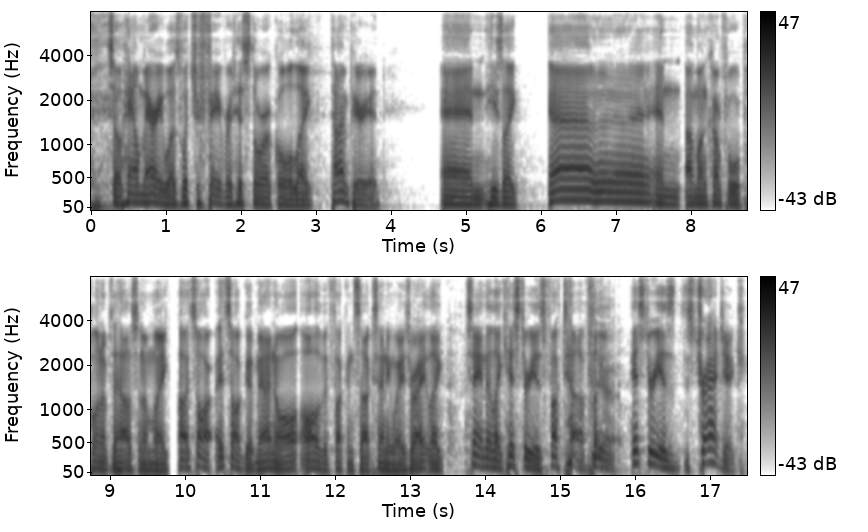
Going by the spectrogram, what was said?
so Hail Mary was, what's your favorite historical like time period? And he's like, uh, and I'm uncomfortable pulling up to the house, and I'm like, oh, it's all it's all good, man. I know all, all of it fucking sucks, anyways, right? Like saying that like history is fucked up. Like Yeah. history is, is tragic.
